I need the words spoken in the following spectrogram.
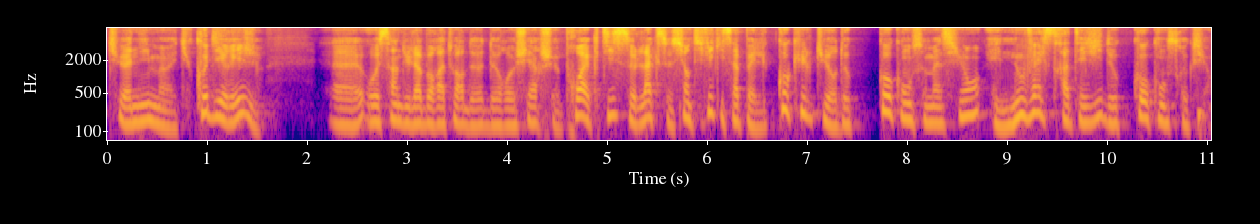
tu animes et tu co-diriges euh, au sein du laboratoire de, de recherche Proactis l'axe scientifique qui s'appelle Co-culture de co-consommation et nouvelles stratégies de co-construction.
